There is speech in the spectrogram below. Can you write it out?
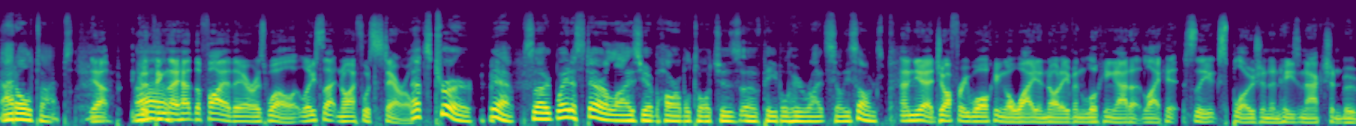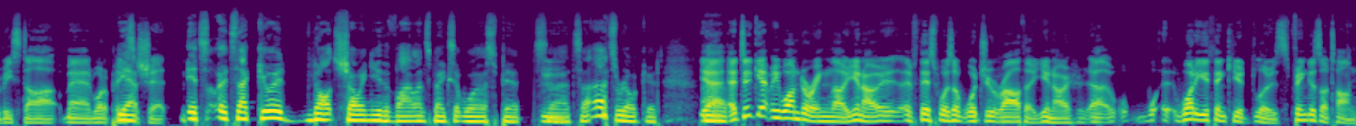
at all times. Yep. Good Uh, thing they had the fire there as well. At least that knife was sterile. That's true. Yeah. So way to sterilize your horrible tortures of people who write silly songs. And yeah, Joffrey walking away and not even looking at it like it's the explosion and he's an action movie star. Man, what a piece Yeah. of shit. It's it's that good not showing you the violence makes it worse bit. So that's uh, that's real good. Yeah, Uh, it did get me wondering though. You know, if this was a would you rather, you know, uh, wh- what do you think you'd lose, fingers or tongue?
